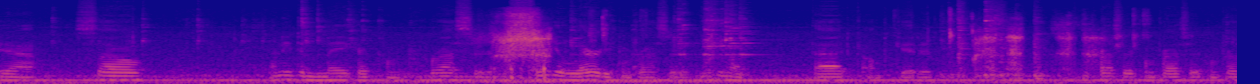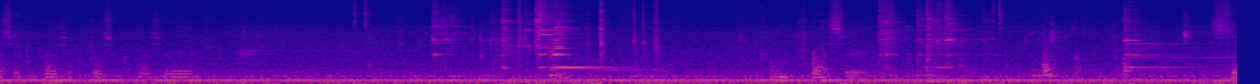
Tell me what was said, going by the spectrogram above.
Yeah. So, I need to make a compressor. A singularity compressor. This is not that complicated. Compressor, compressor, compressor, compressor, compressor, compressor. Compressor. So,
